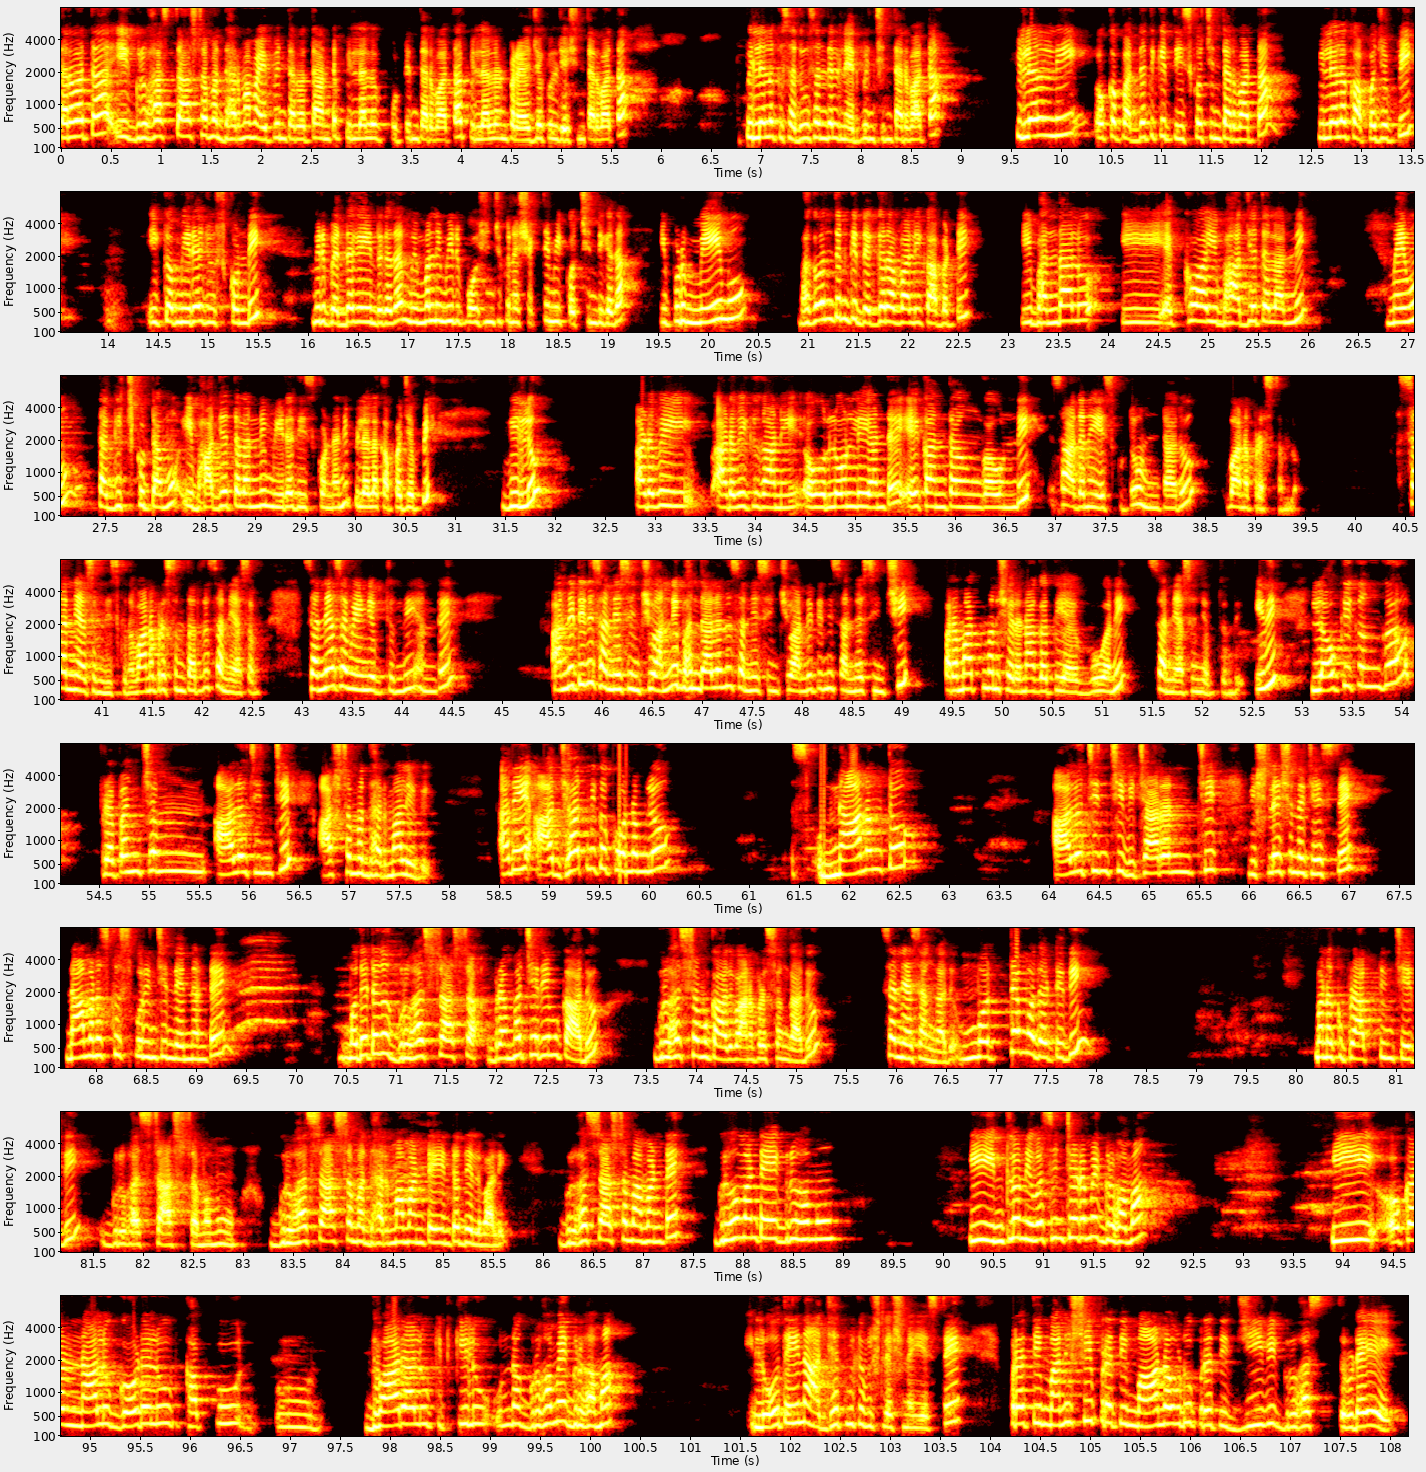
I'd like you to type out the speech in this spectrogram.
తర్వాత ఈ గృహస్థాశ్రమ ధర్మం అయిపోయిన తర్వాత అంటే పిల్లలు పుట్టిన తర్వాత పిల్లలను ప్రయోజకులు చేసిన తర్వాత పిల్లలకు చదువు సంధ్యలు నేర్పించిన తర్వాత పిల్లల్ని ఒక పద్ధతికి తీసుకొచ్చిన తర్వాత పిల్లలకు అప్పచెప్పి ఇక మీరే చూసుకోండి. మీరు పెద్దగా అయ్యిండ్రు కదా మిమ్మల్ని మీరు పోషించుకునే శక్తి మీకు వచ్చింది కదా. ఇప్పుడు మేము భగవంతునికి దగ్గర అవ్వాలి కాబట్టి ఈ బంధాలు ఈ ఎక్కువ ఈ బాధ్యతలన్నీ మేము తగ్గించుకుంటాము. ఈ బాధ్యతలన్నీ మీరే తీసుకోండి అని పిల్లలకు అప్పచెప్పి వీళ్ళు అడవి అడవికి కానీ లోన్లీ అంటే ఏకాంతంగా ఉండి సాధన చేసుకుంటూ ఉంటారు వానప్రస్థంలో. సన్యాసం తీసుకుందాం. వానప్రస్థం తర్వాత సన్యాసం. సన్యాసం ఏం చెప్తుంది అంటే అన్నిటిని సన్యసించు అన్ని బంధాలను సన్యసించు అన్నిటిని సన్యసించి పరమాత్మను శరణాగతి అవ్వు అని సన్యాసం చెప్తుంది. ఇది లౌకికంగా ప్రపంచం ఆలోచించే ఆశ్రమ ధర్మాలు ఇవి. అదే ఆధ్యాత్మిక కోణంలో జ్ఞానంతో ఆలోచించి విచారించి విశ్లేషణ చేస్తే నా మనసుకు స్ఫురించింది ఏంటంటే మొదటగా గృహస్థాశ్ర బ్రహ్మచర్యం కాదు గృహస్థము కాదు వానప్రస్థం కాదు సన్యాసం కాదు. మొట్టమొదటిది మనకు ప్రాప్తించేది గృహస్థాశ్రమము. గృహస్థాశ్రమ ధర్మం అంటే ఏంటో తెలవాలి. గృహస్థాశ్రమం అంటే గృహం అంటే ఏ గృహము? ఈ ఇంట్లో నివసించడమే గృహమా? ఈ ఒక నాలుగు గోడలు కప్పు ద్వారాలు కిటికీలు ఉన్న గృహమే గృహమా? లోతైన ఆధ్యాత్మిక విశ్లేషణ చేస్తే ప్రతి మనిషి ప్రతి మానవుడు ప్రతి జీవి గృహస్థుడే.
